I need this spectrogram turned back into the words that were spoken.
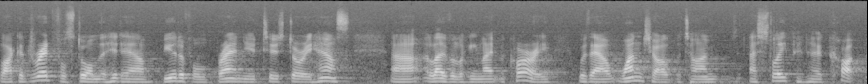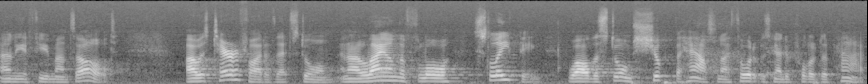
like a dreadful storm that hit our beautiful brand new two story house uh, overlooking Lake Macquarie with our one child at the time asleep in her cot, only a few months old. I was terrified of that storm, and I lay on the floor sleeping while the storm shook the house, and I thought it was going to pull it apart.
